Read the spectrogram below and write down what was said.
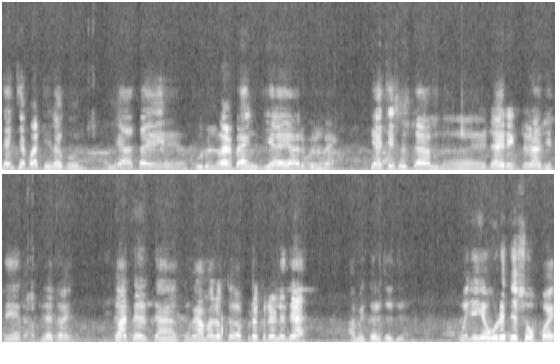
त्यांच्या पाठी लागून मी आता अ, कुरुंदवाड बँक जी आहे अर्बन बँक त्याचेसुद्धा डायरेक्टर आज इथे आपल्यात आहेत. का तर त्या तुम्ही आम्हाला क प्रकरणं द्या आम्ही कर्ज देतो. म्हणजे एवढं ते सोपं आहे.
